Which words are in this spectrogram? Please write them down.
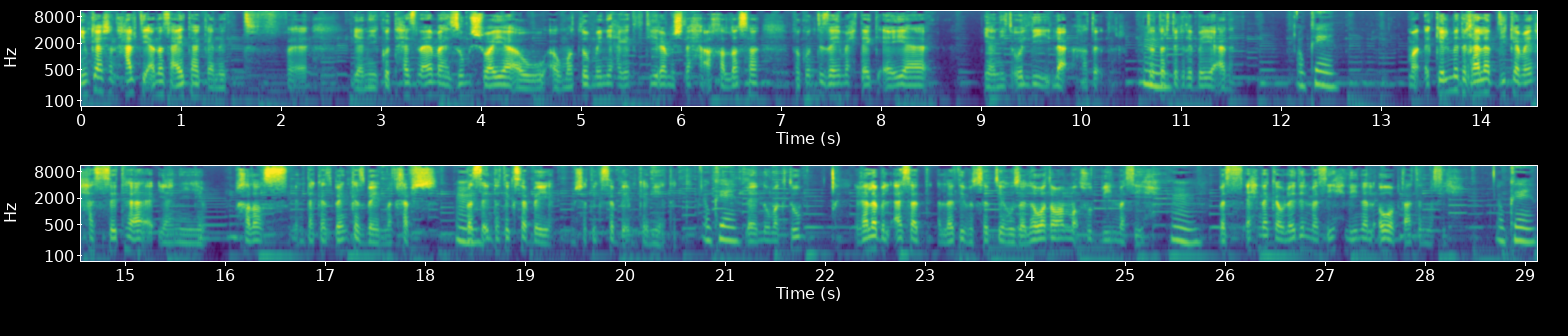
يمكن عشان حالتي أنا ساعتها كانت يعني كنت حاسس إن أنا مهزوم شوية أو أو مطلوب مني حاجات كتيرة مش لاحق أخلصها فكنت زي محتاج آية يعني تقول لي لأ هتقدر. تقدر. تغلب بيا أنا. okay. كلمة غلب دي كمان حسيتها يعني خلاص أنت كسبان كسبان ما تخافش. بس أنت تكسب بيا مش هتكسب بإمكانياتك. okay. لأنه مكتوب غلب الأسد الذي من سبط يهوذا اللي هو طبعا مقصود بيه المسيح. مم. بس إحنا كأولاد المسيح لينا القوة بتاعت المسيح. okay.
